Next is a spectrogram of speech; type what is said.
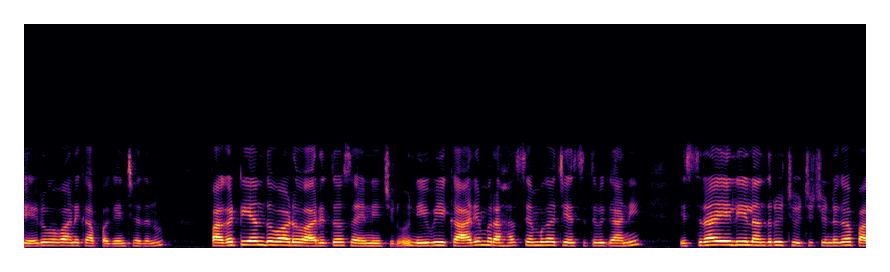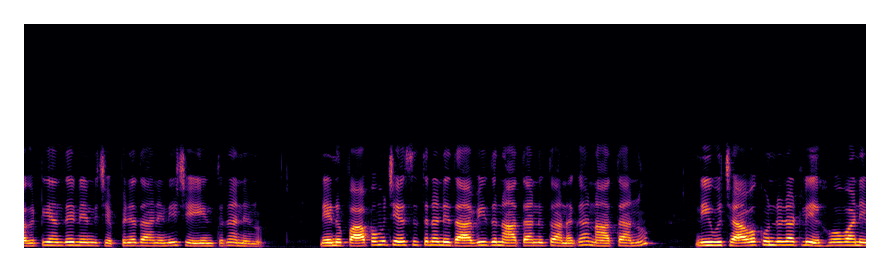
చేరువవానికి అప్పగించదను. పగటి అందువాడు వారితో సైనించును. నీవు ఈ కార్యం రహస్యముగా చేసితివి గాని ఇస్రాయేలీలందరూ చూచుచుండగా పగటి అందే నేను చెప్పిన దానిని చేయింతుననెను. నేను పాపము చేసితునని దావీదు నాతానుతో అనగా నాతాను నీవు చావకుండునట్లు ఎహోవా నీ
